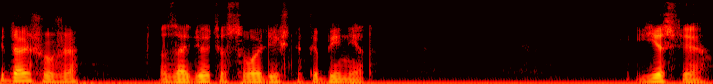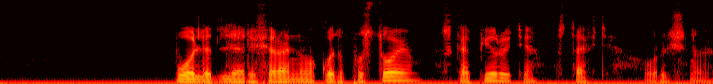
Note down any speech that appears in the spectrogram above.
И дальше уже зайдете в свой личный кабинет. Если поле для реферального кода пустое, скопируйте, вставьте вручную.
